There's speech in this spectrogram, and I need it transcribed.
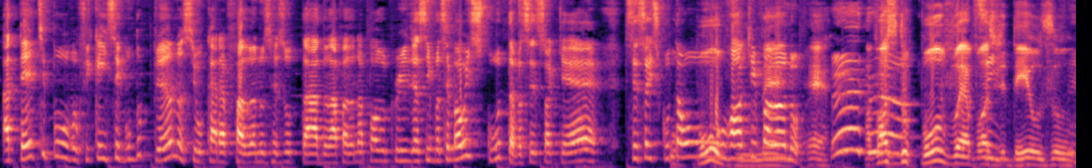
até, tipo, fica em segundo plano, assim, o cara falando os resultados lá, falando Apollo Creed, assim, você mal escuta, você só quer. Você só escuta o, o, povo, o Rock né? falando. É. A voz do povo é a voz Sim. de Deus, o.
